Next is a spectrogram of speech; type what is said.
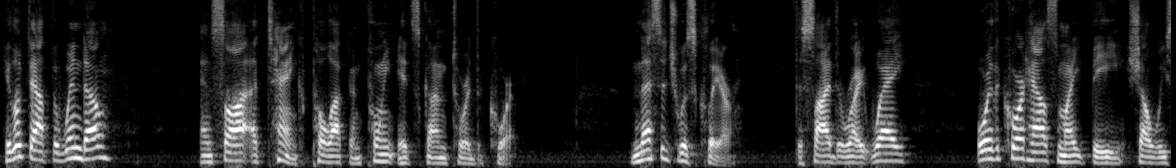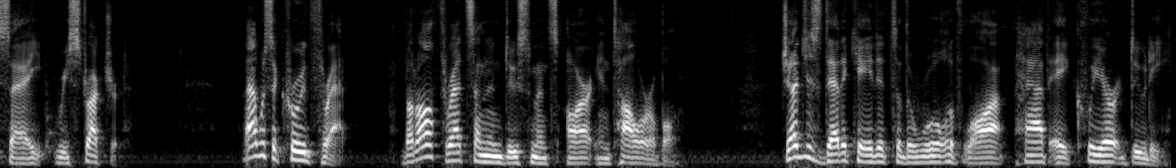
He looked out the window and saw a tank pull up and point its gun toward the court. The message was clear decide the right way, or the courthouse might be, shall we say, restructured. That was a crude threat, but all threats and inducements are intolerable. Judges dedicated to the rule of law have a clear duty.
